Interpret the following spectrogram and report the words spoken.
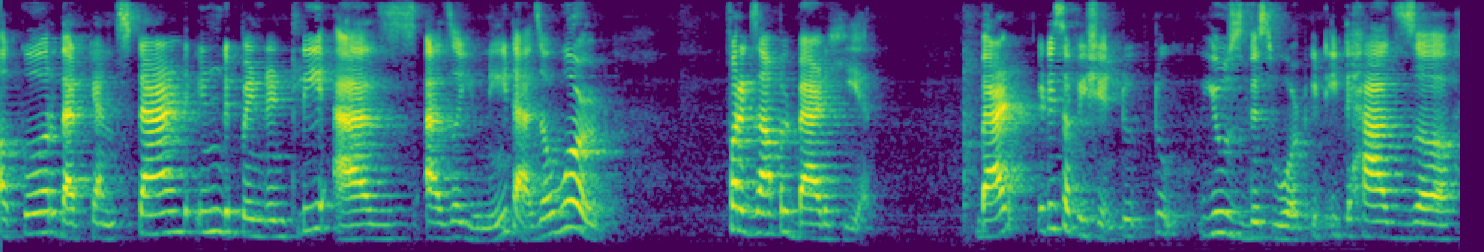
occur that can stand independently as as a unit as a word. For example bad here. Bad it is sufficient to to use this word. It it has uh,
